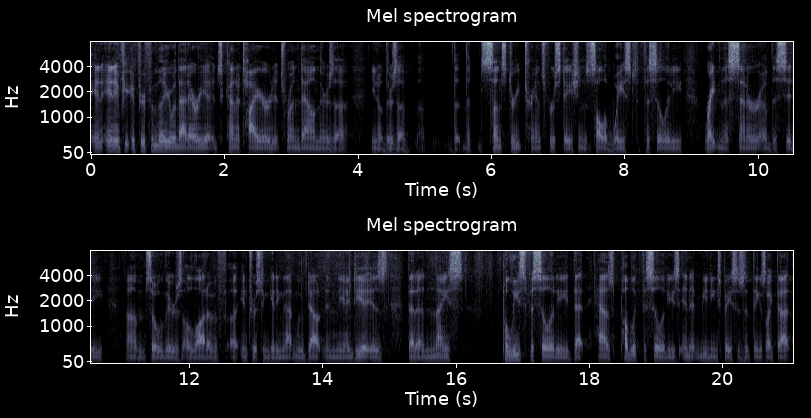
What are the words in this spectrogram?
And, and if, you, if you're familiar with that area, it's kind of tired, it's run down. There's a, you know, there's a, a the, the Sun Street transfer station, solid waste facility right in the center of the city. Um, so there's a lot of uh, interest in getting that moved out. And the idea is that a nice police facility that has public facilities in it, meeting spaces and things like that,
